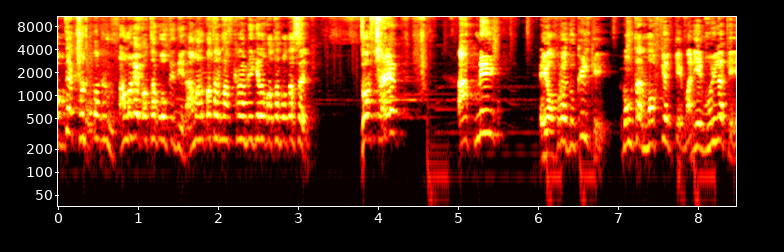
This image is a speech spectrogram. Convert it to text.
অবজেকশন করেন আমাকে কথা বলতে দিন। আমার কথার মাঝখানে আপনি কেন কথা বলতেছেন? জজ সাহেব আপনি এই অপরাধ উকিলকে এবং তার মক্কেলকে মানে এই মহিলাকে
